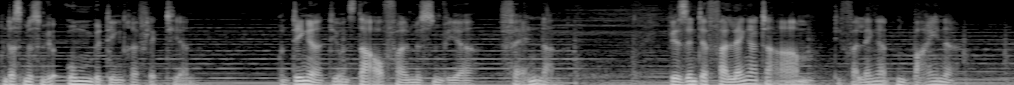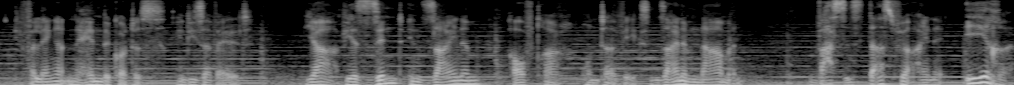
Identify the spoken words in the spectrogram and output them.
Und das müssen wir unbedingt reflektieren. Und Dinge, die uns da auffallen, müssen wir verändern. Wir sind der verlängerte Arm, die verlängerten Beine, die verlängerten Hände Gottes in dieser Welt. Ja, wir sind in seinem Auftrag unterwegs, in seinem Namen. Was ist das für eine Ehre?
